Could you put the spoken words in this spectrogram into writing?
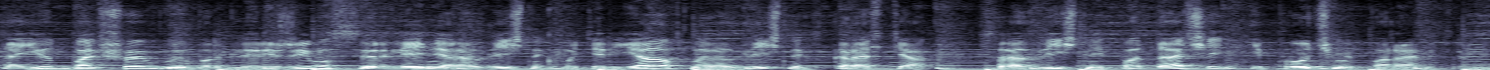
дают большой выбор для режимов сверления различных материалов на различных скоростях с различной подачей и прочими параметрами.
